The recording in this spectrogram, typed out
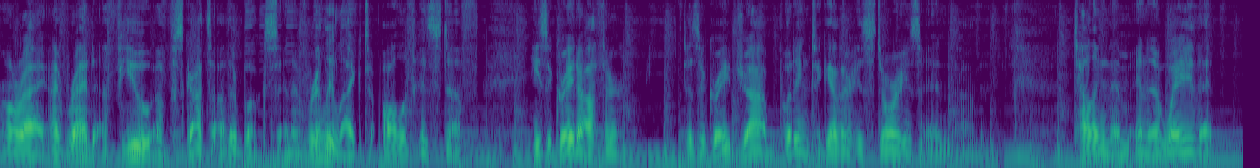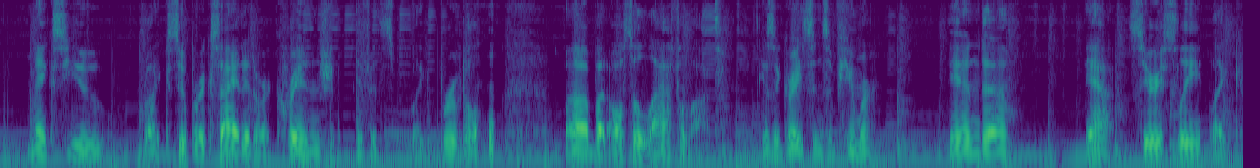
All right, I've read a few of Scott's other books, and I've really liked all of his stuff. He's a great author, does a great job putting together his stories and um, telling them in a way that makes you like super excited or cringe if it's like brutal, uh, but also laugh a lot. He has a great sense of humor, and uh, yeah, seriously, like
